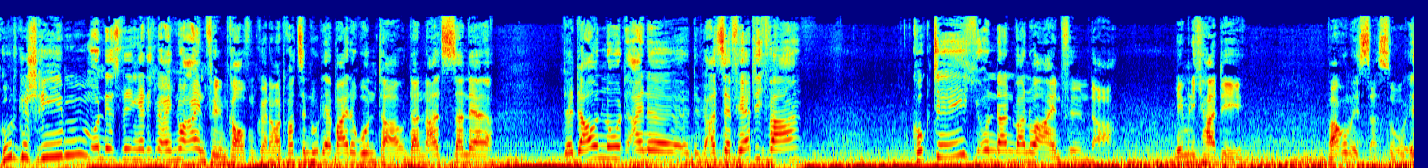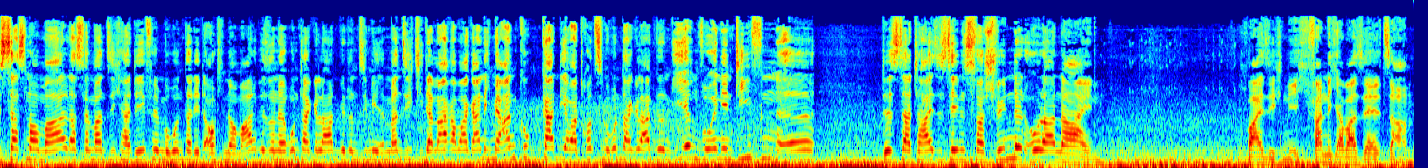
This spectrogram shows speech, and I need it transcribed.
gut geschrieben und deswegen hätte ich mir eigentlich nur einen Film kaufen können. Aber trotzdem lud er beide runter. Und dann, als dann der, der Download eine, als der fertig war, guckte ich und dann war nur ein Film da nämlich HD. Warum ist das so? Ist das normal, dass wenn man sich HD-Filme runterlädt, auch die normale Version heruntergeladen wird und man sich die danach aber gar nicht mehr angucken kann, die aber trotzdem runtergeladen wird und irgendwo in den Tiefen äh, des Dateisystems verschwindet oder nein? Weiß ich nicht. Fand ich aber seltsam.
